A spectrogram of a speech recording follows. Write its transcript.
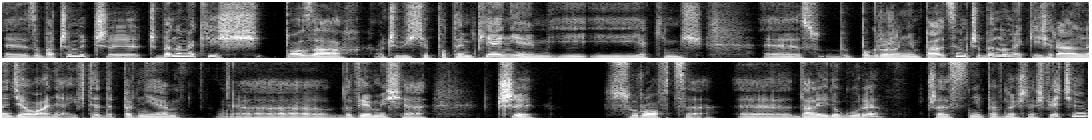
e, zobaczymy, czy, czy będą jakieś poza oczywiście potępieniem i, i jakimś e, pogrożeniem palcem, czy będą jakieś realne działania. I wtedy pewnie e, dowiemy się, czy surowce dalej do góry przez niepewność na świecie,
